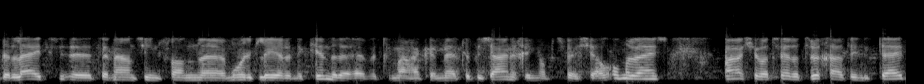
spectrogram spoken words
beleid uh, ten aanzien van uh, moeilijk lerende kinderen hebben te maken met de bezuiniging op het speciaal onderwijs. Maar als je wat verder teruggaat in de tijd,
